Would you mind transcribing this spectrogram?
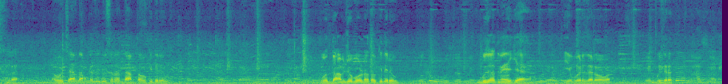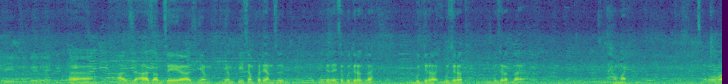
चला. वो चार धाम का जो दूसरा धाम वो किधर है वो? धाम जो बोल रहा था किधर है वो? वो तो गुजरात में गुजरात में है क्या ये बरं झालं बाबा गुजरात? हां आज आज आमचे आज एम एम पी संपते आमचं उद्या जायचं गुजरातला गुजरात गुजरात गुजरातला धाम आहे चला बाबा.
